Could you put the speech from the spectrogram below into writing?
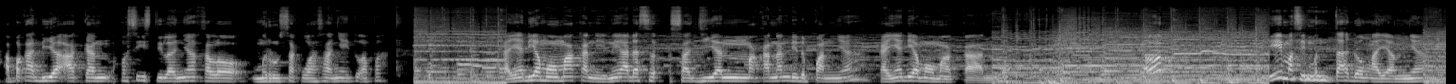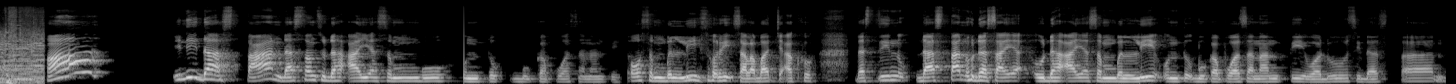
Apakah dia akan apa sih istilahnya kalau merusak puasanya itu apa? Kayaknya dia mau makan. Ini ada sajian makanan di depannya. Kayaknya dia mau makan. Oh. Ih, masih mentah dong ayamnya. Hah? Ini Dastan, Dastan sudah ayah sembuh untuk buka puasa nanti. Oh sembeli, sorry salah baca aku. Dastin, Dastan udah saya udah ayah sembeli untuk buka puasa nanti. Waduh si Dastan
